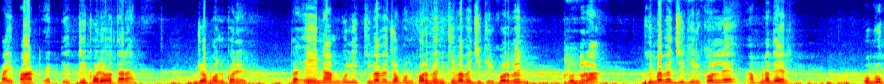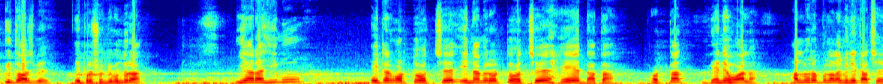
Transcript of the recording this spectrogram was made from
পাই পাঠ একটি একটি করেও তারা জপন করে। তো এই নামগুলি কীভাবে জপন করবেন, কীভাবে জিকির করবেন? বন্ধুরা, কীভাবে জিকির করলে আপনাদের উপকৃত আসবে এই প্রসঙ্গে? বন্ধুরা, ইয়া রাহিমু, এইটার অর্থ হচ্ছে, এই নামের অর্থ হচ্ছে হে দাতা, অর্থাৎ দেনেওয়ালা। আল্লাহ রাব্বুল আলমিনের কাছে,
